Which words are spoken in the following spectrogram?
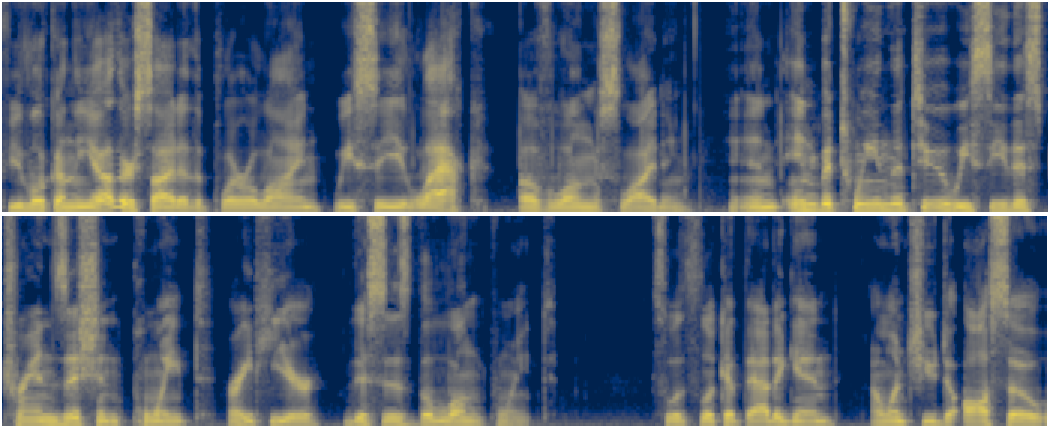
If you look on the other side of the pleural line, we see lack of lung sliding. And in between the two, we see this transition point right here. This is the lung point. So let's look at that again. I want you to also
